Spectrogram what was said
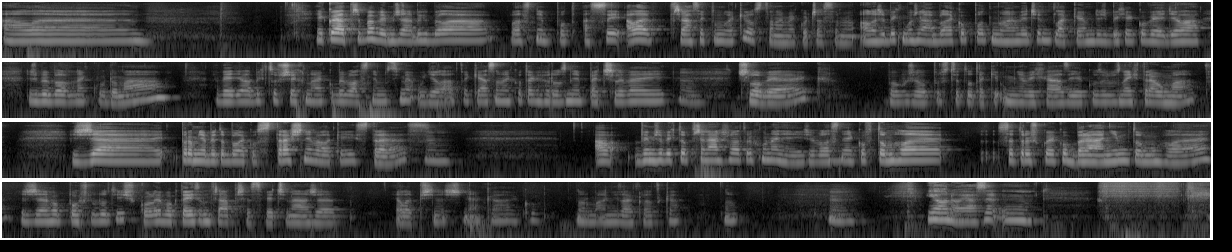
Ale jako já třeba vím, že já bych byla vlastně pod asi, ale třeba se k tomu taky dostaneme jako časem, jo. ale že bych možná byla jako pod mnohem větším tlakem, když bych jako věděla, když by byla jako doma, věděla bych, co všechno jakoby vlastně musíme udělat, tak já jsem jako tak hrozně pečlivý hmm. člověk, bohužel prostě to taky u mě vychází jako z různých traumat, že pro mě by to byl jako strašně velký stres hmm. A vím, že bych to přenášela trochu na něj, že vlastně jako v tomhle se trošku jako bráním tomuhle, že ho pošlu do té školy, o které jsem třeba přesvědčená, že je lepší než nějaká jako normální základka. Hmm. Jo, no, já jsem... Mm,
